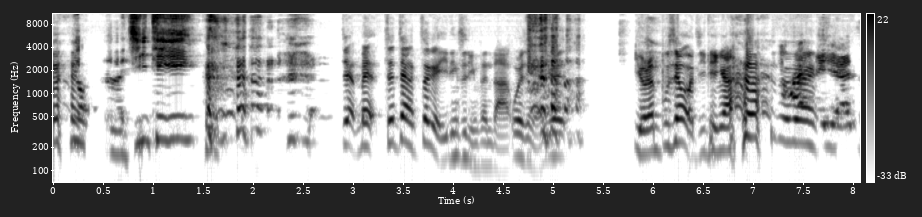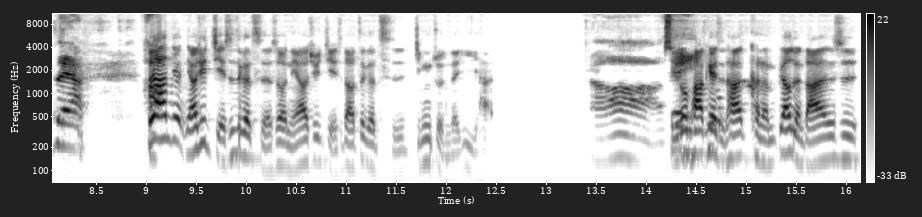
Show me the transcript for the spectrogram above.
用耳机听，这样没有，这这样这个一定是零分答案。为什么？因为有人不是用耳机听啊，对不对？原来是这样。所以他就你要去解释这个词的时候，你要去解释到这个词精准的意涵。啊，比如说 Podcast，它可能标准答案是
